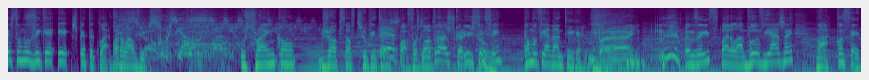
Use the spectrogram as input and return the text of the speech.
esta música é espetacular. Bora lá ouvir. O Strain com Drops of Jupiter. É pá, foste lá atrás buscar isto. Sim, sim. É uma piada antiga. Bem. Vamos a isso? Bora lá. Boa viagem. Vá, consegue.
